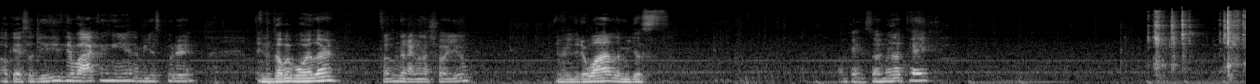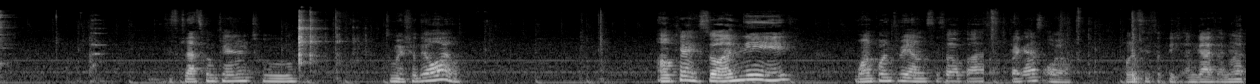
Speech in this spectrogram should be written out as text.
Okay, so this is the wax in here. Let me just put it in the double boiler. Something that I'm gonna show you in a little while. Let me just. Okay, so I'm gonna take this glass container to to measure the oil. Okay, so I need 1.3 ounces of uh, fragrance oil. One piece of fish. And guys, I'm gonna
